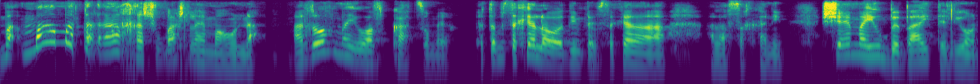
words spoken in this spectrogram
מה, מה המטרה החשובה שלהם העונה? עזוב מה יואב כץ אומר, אתה מסתכל על האוהדים, אתה מסתכל על, על השחקנים, שהם היו בבית עליון,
